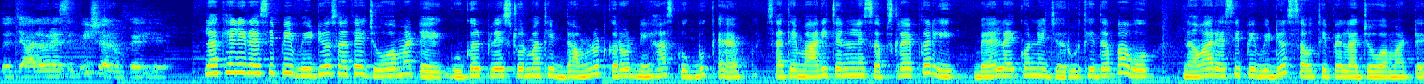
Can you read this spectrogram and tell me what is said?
તો ચાલો રેસીપી શરૂ કરીએ. લખેલી રેસીપી વીડિયો સાથે જોવા માટે ગૂગલ પ્લે સ્ટોરમાંથી ડાઉનલોડ કરો નેહાસ કુકબુક એપ સાથે મારી ચેનલને સબસ્ક્રાઇબ કરી બેલ આઇકોનને જરૂરથી દબાવો. નવા રેસીપી વીડિયો સૌથી પહેલાં જોવા માટે.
